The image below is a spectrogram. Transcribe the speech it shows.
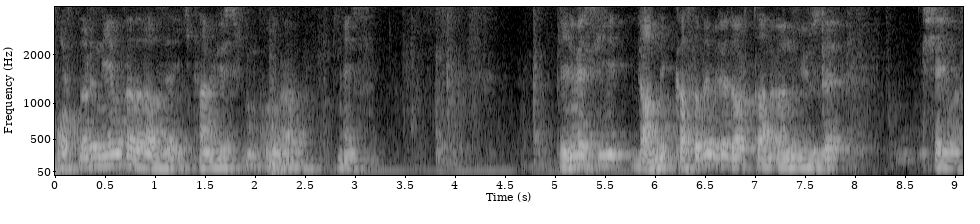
portları niye bu kadar az ya? İki tane USB mi kullanır abi? Neyse. Benim eski dandik kasada bile dört tane ön yüzde şey var.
